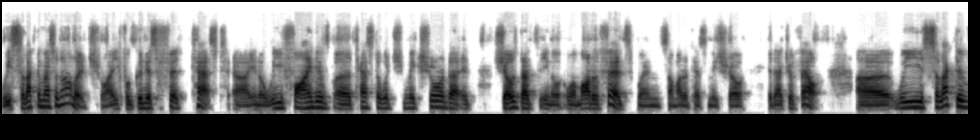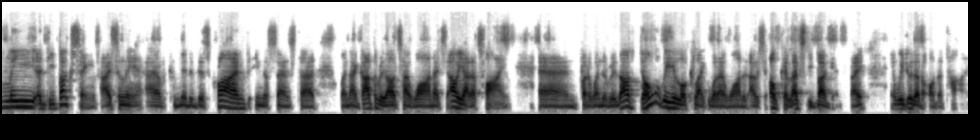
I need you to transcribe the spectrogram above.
We select the methodology, right? For goodness fit test, uh, you know, we find a, a test which makes sure that it shows that, you know, a model fits when some other tests may show it actually failed. Uh, we selectively uh, debug things. I certainly have committed this crime in the sense that when I got the results I want, I say, oh yeah, that's fine. And but when the results don't really look like what I wanted, I would say, okay, let's debug it, right? And we do that all the time.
